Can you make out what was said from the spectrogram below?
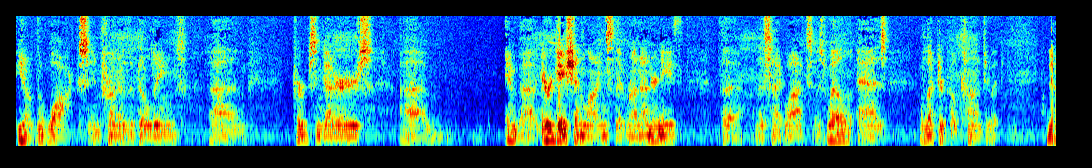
you know, the walks in front of the buildings, um, curbs and gutters, um, uh, irrigation lines that run underneath the the sidewalks, as well as electrical conduit. Yeah,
